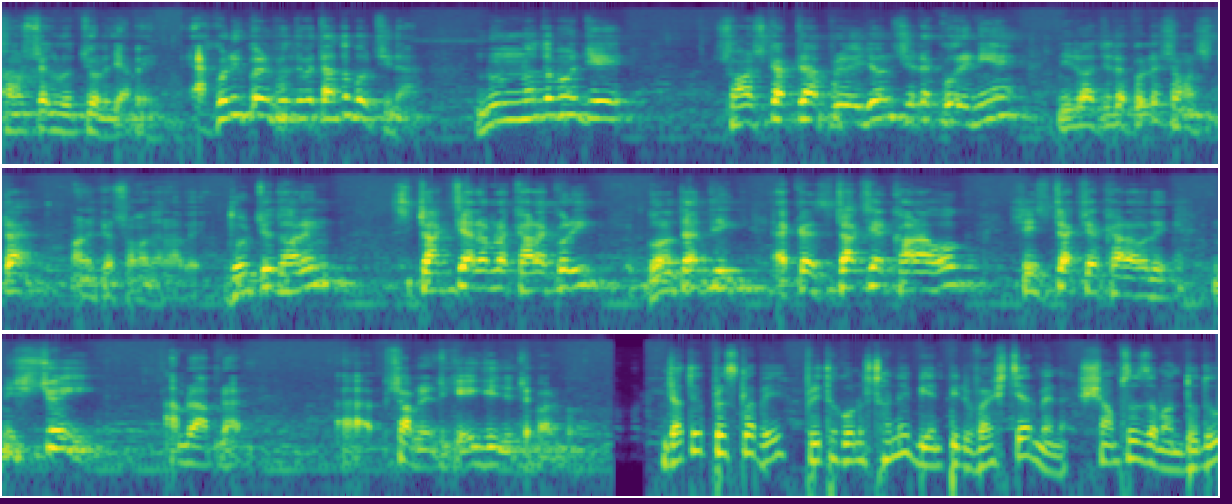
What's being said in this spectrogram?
সমস্যাগুলো চলে যাবে। এখনই করে ফেলতে হবে, তা তো বলছি না। ন্যূনতম যে সংস্কারটা প্রয়োজন, সেটা করে নিয়ে নির্বাচনটা করলে সমস্যাটা অনেকটা সমাধান হবে। ধৈর্য ধরেন স্ট্রাকচার আমরা খাড়া করি গণতান্ত্রিক একটা স্ট্রাকচার খাড়া হোক সেই স্ট্রাকচার খাড়া হলে নিশ্চয়ই আমরা আপনার সামনের দিকে এগিয়ে যেতে পারব। জাতীয় প্রেস ক্লাবে পৃথক অনুষ্ঠানে বিএনপির ভাইস চেয়ারম্যান শামসুজ্জামান দুদু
